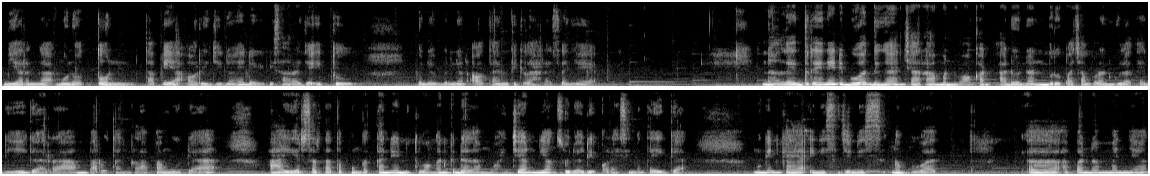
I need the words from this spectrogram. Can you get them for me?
biar nggak monoton. Tapi ya originalnya dari pisang raja itu, bener-bener autentik lah rasanya ya. Nah, ledre ini dibuat dengan cara menuangkan adonan berupa campuran gula tadi, garam, parutan kelapa muda, air, serta tepung ketan yang dituangkan ke dalam wajan yang sudah diolesi mentega. Mungkin kayak ini sejenis ngebuat uh, apa namanya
